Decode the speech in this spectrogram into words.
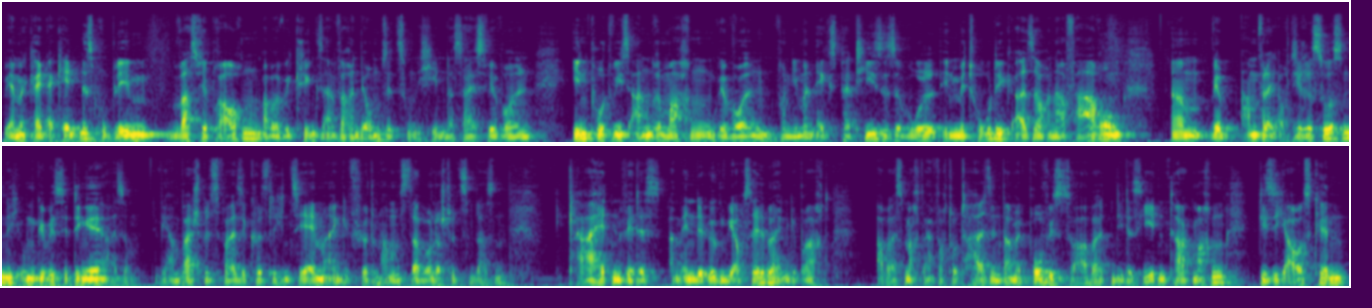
Wir haben ja kein Erkenntnisproblem, was wir brauchen, aber wir kriegen es einfach in der Umsetzung nicht hin. Das heißt, wir wollen Input, wie es andere machen. Wir wollen von jemandem Expertise sowohl in Methodik als auch in Erfahrung ähm, wir haben vielleicht auch die Ressourcen nicht um gewisse Dinge. Also wir haben beispielsweise kürzlich ein CM eingeführt und haben uns dabei unterstützen lassen. Klar hätten wir das am Ende irgendwie auch selber hingebracht, aber es macht einfach total Sinn, da mit Profis zu arbeiten, die das jeden Tag machen, die sich auskennen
